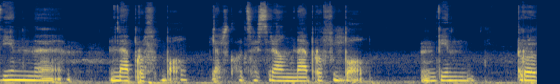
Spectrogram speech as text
він не про футбол. Я б сказала, цей серіал не про футбол. Він про,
